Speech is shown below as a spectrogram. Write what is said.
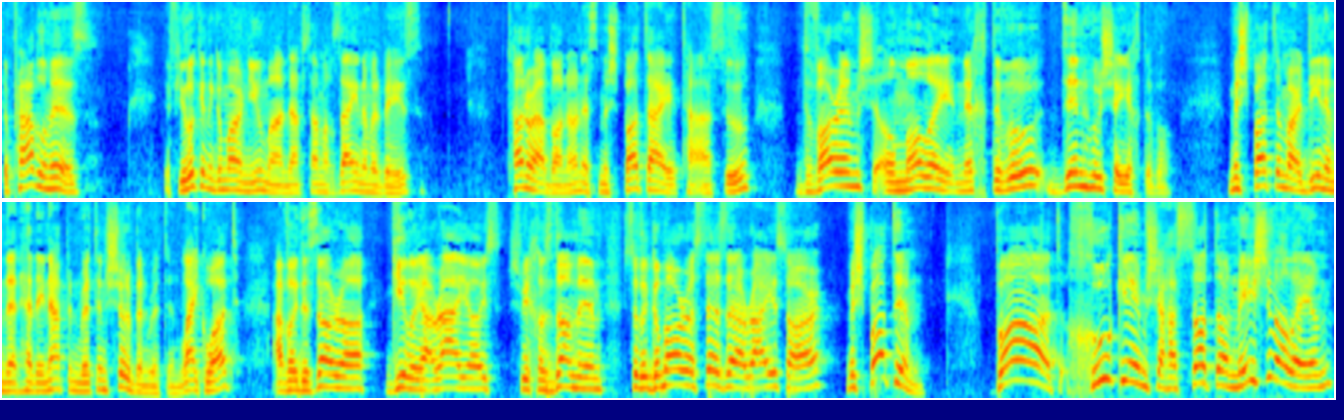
The problem is, if you look in the Gemara in Yuma, Daf Samach Zayin Amar Beis, Tan Rabbanon, es mishpatai ta'asu, dvarim she'el molei nechtevu, dinhu sheyichtavu. Mishpatim are dinim that had they not been written, should have been written. Like what? Avodah Gilei Arayos, Shvichas Damim. So the Gemara says that Arayos are Mishpatim. But chukim shehasatan meishiv aleim,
